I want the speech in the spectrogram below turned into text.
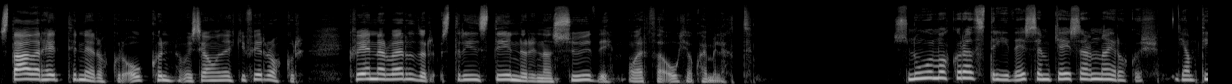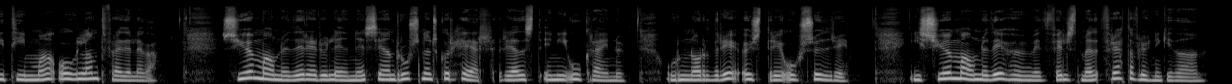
Staðarheitin er okkur ókunn og við sjáum þau ekki fyrir okkur. Hvenar verður stríðstinurinn að suði og er það óhjákvæmilegt? Snúum okkur að stríði sem geysar nær okkur, jamt í tíma og landfræðilega. Sjö mánuðir eru leðnir síðan rúsnenskur herr reðst inn í Úkrænu úr norðri, austri og söðri. Í sjö mánuði höfum við fylst með fréttaflutningi þaðan.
